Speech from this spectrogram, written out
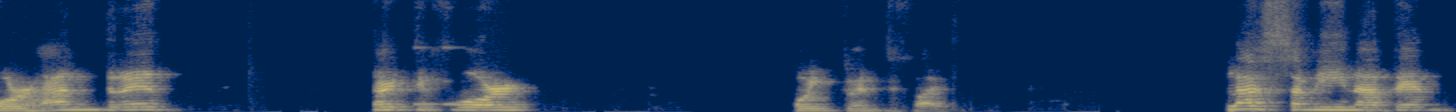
four hundred thirty-four point twenty-five. Plus, sabihin natin,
